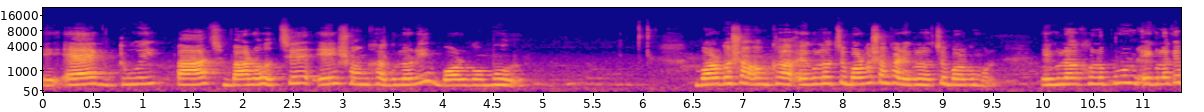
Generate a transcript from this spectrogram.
এই এক, দুই, পাঁচ, বারো হচ্ছে এই সংখ্যাগুলোরই বর্গমূল। বর্গ সংখ্যা, এগুলো হচ্ছে বর্গ সংখ্যা এগুলো হচ্ছে বর্গমূল। এগুলো হলো পূর্ণ, এগুলোকে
